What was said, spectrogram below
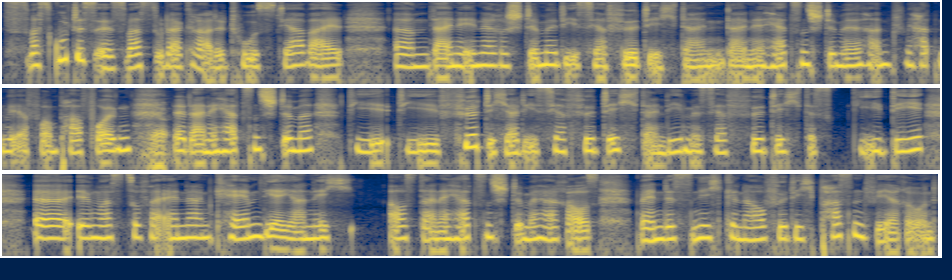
das was Gutes ist, was du da gerade tust, ja, weil ähm, deine innere Stimme, die ist ja für dich, Dein, deine Herzensstimme hatten wir ja vor ein paar Folgen, ja. Ne, deine Herzensstimme, die die führt dich ja, die ist ja für dich, dein Leben ist ja für dich, das die Idee, äh, irgendwas zu verändern, käme dir ja nicht aus deiner Herzensstimme heraus, wenn das nicht genau für dich passend wäre. Und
